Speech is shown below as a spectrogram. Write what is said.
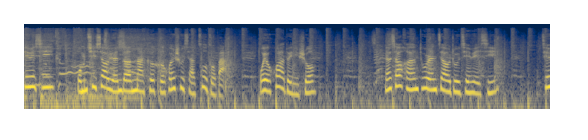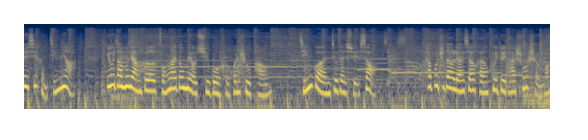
千月溪，我们去校园的那棵合欢树下坐坐吧，我有话对你说。梁萧寒突然叫住千月溪，千月溪很惊讶，因为他们两个从来都没有去过合欢树旁，尽管就在学校，他不知道梁萧寒会对他说什么，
